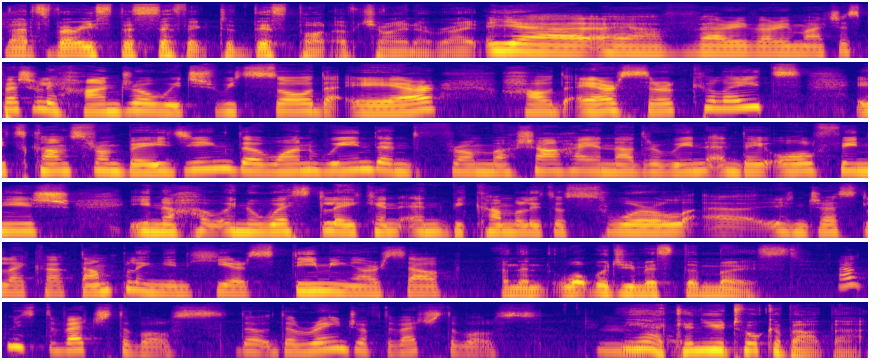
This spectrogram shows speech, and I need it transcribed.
That's very specific to this part of China, right? Yeah, yeah, very, very much. Especially Hangzhou, which we saw the air, how the air circulates. It comes from Beijing, the one wind, and from uh, Shanghai another wind, and they all finish in a in a West Lake and, and become a little swirl, uh, in just like a dumpling in here, steaming ourselves. And then what would you miss the most? I would miss the vegetables, the the range of the vegetables. Hmm. Yeah, can you talk about that?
